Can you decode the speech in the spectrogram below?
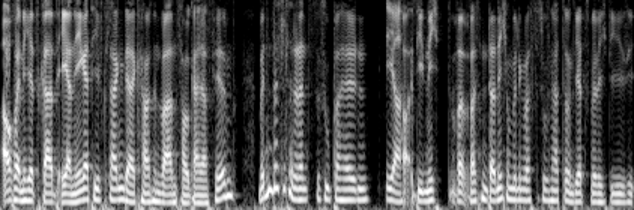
auch wenn ich jetzt gerade eher negativ klang, der Accountant war ein saugeiler Film. Mit ein bisschen Tendenz zu Superhelden, ja. die nicht, was da nicht unbedingt was zu tun hatte. Und jetzt will ich die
